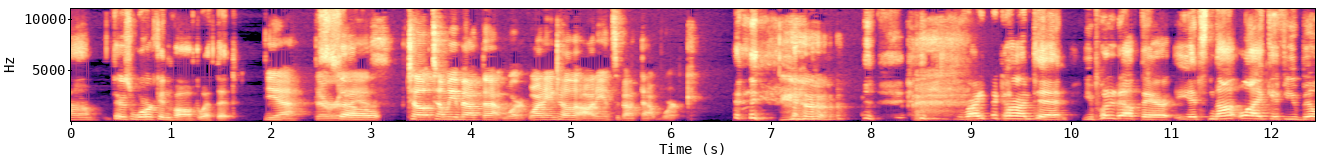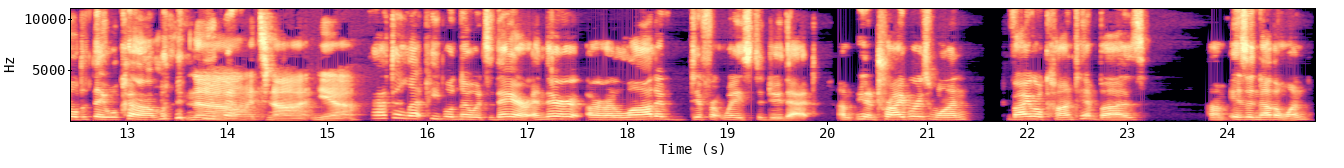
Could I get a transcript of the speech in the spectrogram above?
um, there's work involved with it. Yeah, there really So- is. Tell tell me about that work. Why don't you tell the audience about that work? You write the content, you put it out there. It's not like if you build it, they will come. no, it's not. Yeah. You have to let people know it's there, and there are a lot of different ways to do that. Um, you know, Triber is one. Viral content buzz um, is another one.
